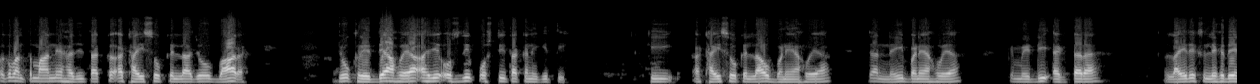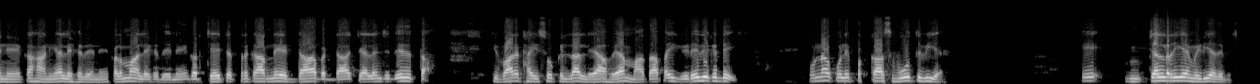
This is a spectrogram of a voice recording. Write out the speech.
ਭਗਵੰਤ ਮਾਨ ਨੇ ਹਜੇ ਤੱਕ 2800 ਕਿੱਲਾ ਜੋ ਬਾਹਰ, ਜੋ ਖਰੀਦਿਆ ਹੋਇਆ, ਹਜੇ ਉਸ ਦੀ ਪੁਸ਼ਟੀ ਤੱਕ ਨਹੀਂ ਕੀਤੀ ਕਿ 2800 ਕਿੱਲਾ ਉਹ ਬਣਿਆ ਹੋਇਆ ਜਾਂ ਨਹੀਂ ਬਣਿਆ ਹੋਇਆ। ਕਮੇਡੀ ਐਕਟਰ ਹੈ, ਲਾਇਰਿਕਸ ਲਿਖਦੇ ਨੇ, ਕਹਾਣੀਆਂ ਲਿਖਦੇ ਨੇ, ਫਿਲਮਾਂ ਲਿਖਦੇ ਨੇ, ਗੁਰਚੇਤ ਚਿੱਤਰਕਾਰ ਨੇ ਐਡਾ ਵੱਡਾ ਚੈਲੰਜ ਦੇ ਦਿੱਤਾ। ਕਿ ਬਾਹਰ 2800 ਕਿੱਲਾ ਲਿਆ ਹੋਇਆ, ਮਾਤਾ ਭਾਈ ਗੇੜੇ ਵੀ ਕੱਢੇ। ਉਹਨਾਂ ਕੋਲੇ ਪੱਕਾ ਸਬੂਤ ਵੀ ਹੈ। ਇਹ ਚੱਲ ਰਹੀ ਹੈ ਮੀਡੀਆ ਦੇ ਵਿੱਚ,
